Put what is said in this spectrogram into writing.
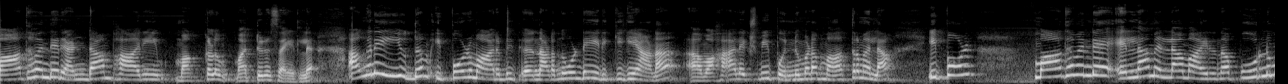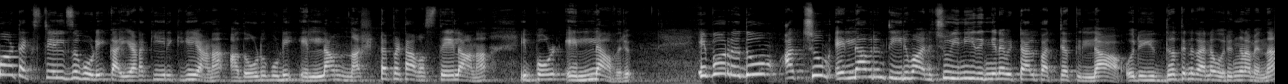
മാധവന്റെ രണ്ടാം ഭാര്യയും മക്കളും മറ്റൊരു സൈഡിൽ അങ്ങനെ ഈ യുദ്ധം ഇപ്പോഴും ആരംഭി നടന്നുകൊണ്ടേയിരിക്കുകയാണ് മഹാലക്ഷ്മി പൊന്നുമടം മാത്രമല്ല. ഇപ്പോൾ മാധവന്റെ എല്ലാം എല്ലാം ആയിരുന്ന പൂർണിമ ടെക്സ്റ്റൈൽസ് കൂടി കൈയടക്കിയിരിക്കുകയാണ്. അതോടുകൂടി എല്ലാം നഷ്ടപ്പെട്ട അവസ്ഥയിലാണ് ഇപ്പോൾ എല്ലാവരും. ഇപ്പോൾ ഋതുവും അച്ചും എല്ലാവരും തീരുമാനിച്ചു ഇനി ഇതിങ്ങനെ വിട്ടാൽ പറ്റത്തില്ല. ഒരു യുദ്ധത്തിന് തന്നെ ഒരുങ്ങണമെന്ന്.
